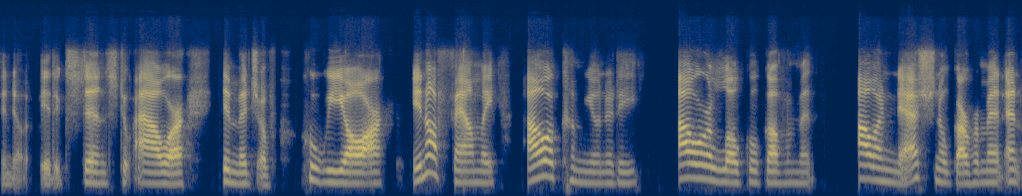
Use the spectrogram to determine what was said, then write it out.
You know, it extends to our image of who we are in our family, our community, our local government, our national government, and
